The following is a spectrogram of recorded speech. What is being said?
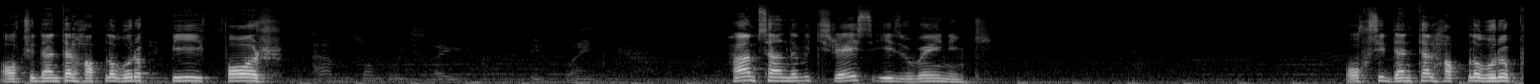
Occidental haplo grup B4 Am sandwich race is waning. Ham sandwich race is waning. Occidental haplo grup.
